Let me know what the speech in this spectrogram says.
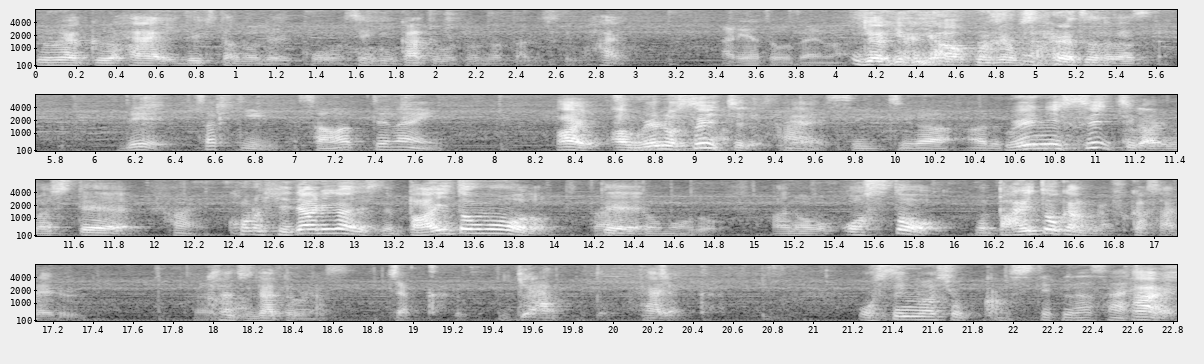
ようやくはいできたのでこう製品化ってことになったんですけどはい。ありがとうございます。いやいやいやこちらこそありがとうございます。でさっき触ってない。はい。あ上のスイッチですね、はい、スイッチがある上にスイッチがありましてはい。この左がですねバイトモードっバイてトモード。あの押すとバイト感が付加される感じになっております。ジャッカルギャッとはい。押してみましょうか。押してください。はい。っ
